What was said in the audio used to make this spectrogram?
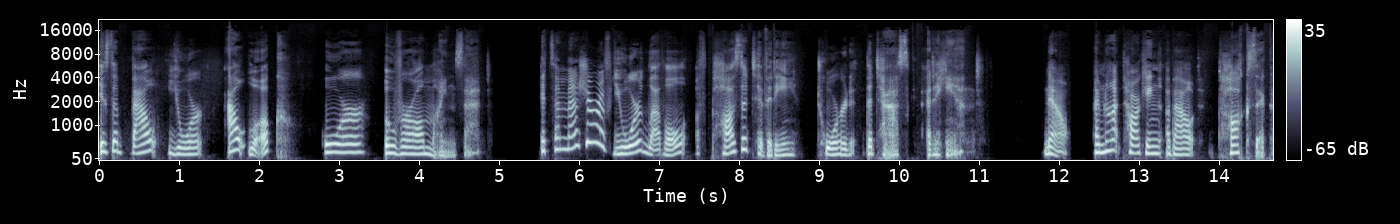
is about your outlook or overall mindset. It's a measure of your level of positivity toward the task at hand. Now, I'm not talking about toxic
